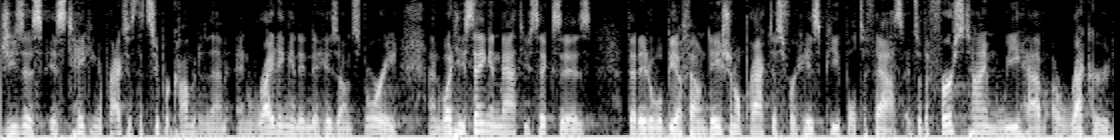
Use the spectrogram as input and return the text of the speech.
Jesus is taking a practice that's super common to them and writing it into his own story. And what he's saying in Matthew 6 is that it will be a foundational practice for his people to fast. And so the first time we have a record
